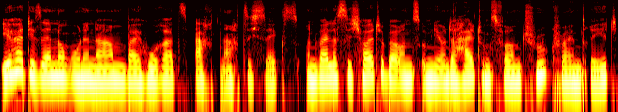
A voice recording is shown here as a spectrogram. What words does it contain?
Ihr hört die Sendung ohne Namen bei Horaz 886 und weil es sich heute bei uns um die Unterhaltungsform True Crime dreht,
